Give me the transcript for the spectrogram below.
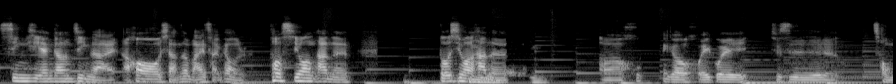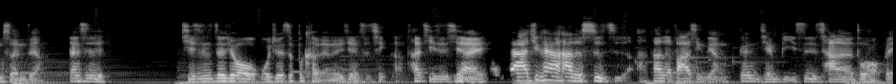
新鲜刚进来，然后想着买彩票的人，都希望他能，都希望它能，呃，那个回归就是重生这样。但是其实这就我觉得是不可能的一件事情啊。它其实现在大家去看看它的市值啊，它的发行量跟以前比是差了多少倍，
